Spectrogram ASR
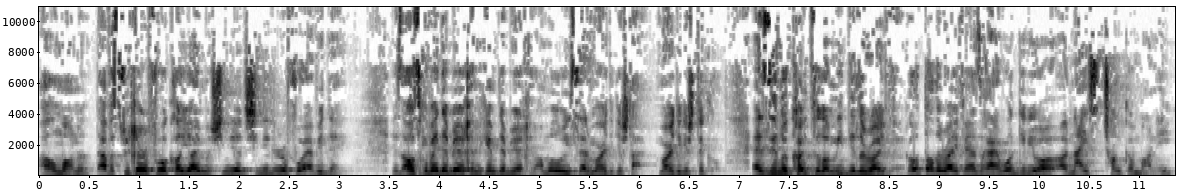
Almana. That was stricha refuah kol. She needed, she needed refuah every day. Is also Yechon, he came to Rebbe Yechon. Amalu, he said, Mardik Shtak, Mardik Shtikl. As zilu koitzel amidi l'roife. Go tell the roife Ezra, we'll give you a, a nice chunk of money,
